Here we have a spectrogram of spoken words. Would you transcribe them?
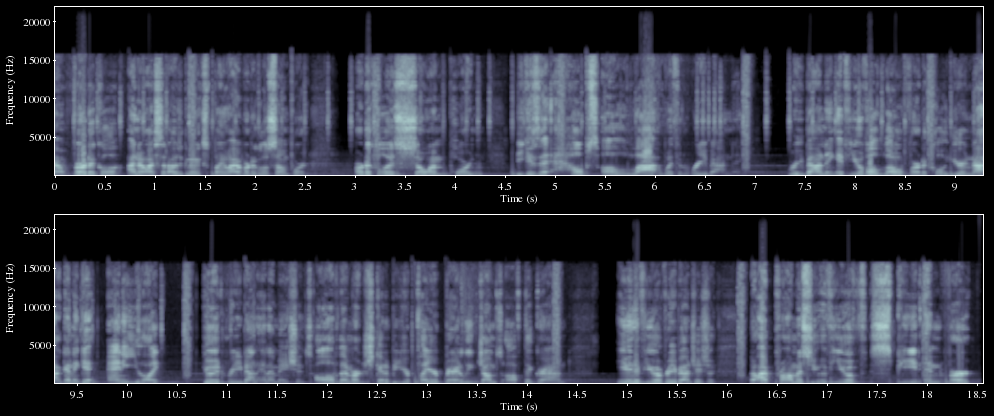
Now vertical, I know I said I was gonna explain why vertical is so important. Vertical is so important because it helps a lot with rebounding. Rebounding, if you have a low vertical, you're not gonna get any like good rebound animations. All of them are just gonna be your player barely jumps off the ground even if you have rebound chaser. But I promise you, if you have speed and vert,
